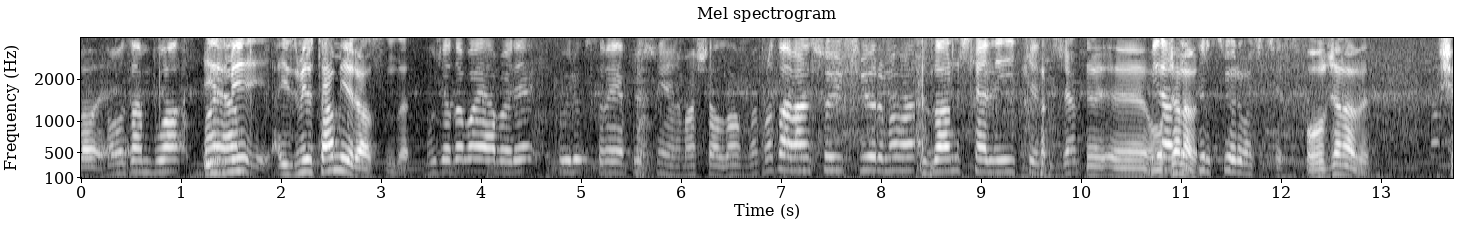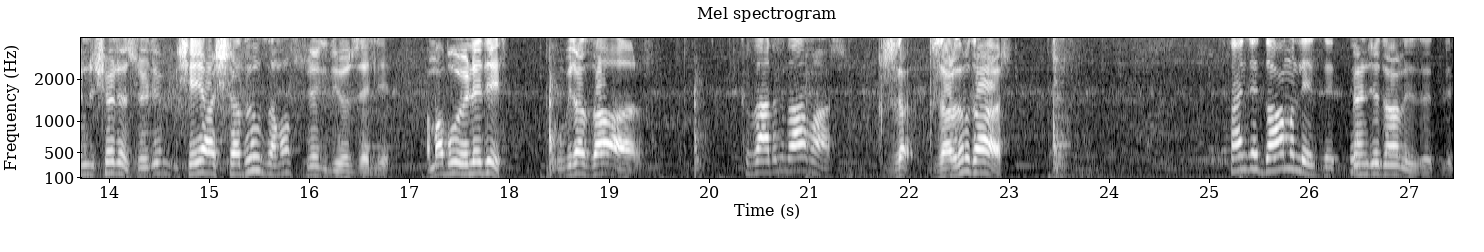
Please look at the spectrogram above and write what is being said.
ba- Ama sen bu bayağı, İzmir İzmir tam yeri aslında. Buca'da bayağı böyle kuyruk sıra yapıyorsun yani maşallah var. Abi ben söğüşüyorum ama kızarmış kelleyi ilk kez yiyeceğim. Ee, e, Biraz Olcan da abi. tırsıyorum açıkçası. Olcan abi. Şimdi şöyle söyleyeyim. Şeyi haşladığın zaman suya gidiyor özelliği. Ama bu öyle değil. Bu biraz daha ağır. Kızardı mı daha mı ağır? Kıza- kızardı mı daha ağır. Sence daha mı lezzetli? Bence daha lezzetli.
